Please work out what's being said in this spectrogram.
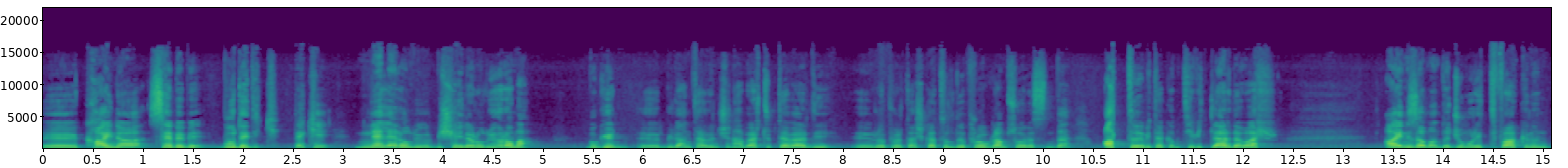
e, kaynağı, sebebi bu dedik. Peki neler oluyor? Bir şeyler oluyor ama bugün Bülent Arınç'ın Habertürk'te verdiği röportaj, katıldığı program sonrasında attığı bir takım tweetler de var aynı zamanda Cumhur İttifakı'nın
